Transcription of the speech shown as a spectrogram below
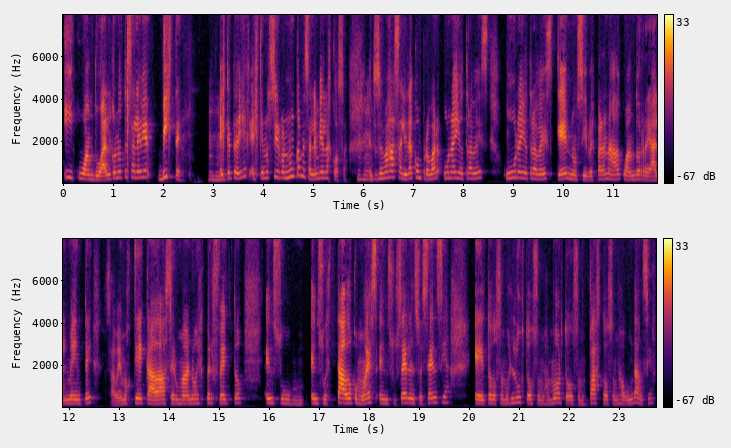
y cuando algo no te sale bien, viste, es que te dije, es que no sirvo, nunca me salen bien las cosas. Entonces vas a salir a comprobar una y otra vez, una y otra vez que no sirves para nada cuando realmente sabemos que cada ser humano es perfecto en su, en su estado como es, en su ser, en su esencia. Eh, todos somos luz, todos somos amor, todos somos paz, todos somos abundancia.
